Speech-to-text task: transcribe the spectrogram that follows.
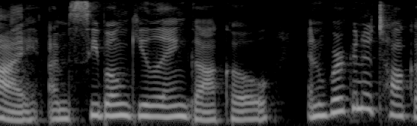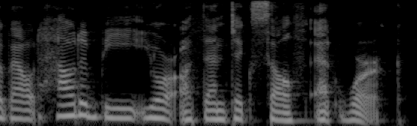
Hi, I'm Sibon Sibongile Ngako, and we're going to talk about how to be your authentic self at work.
